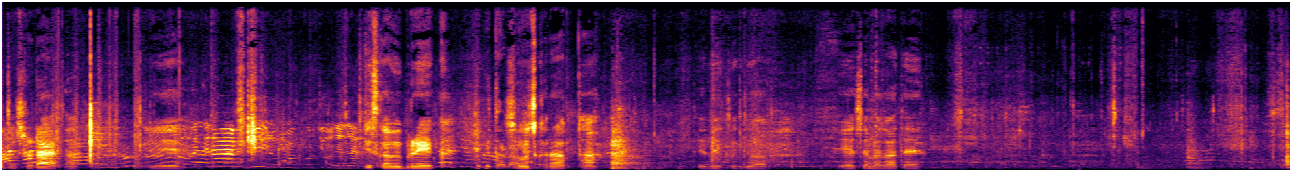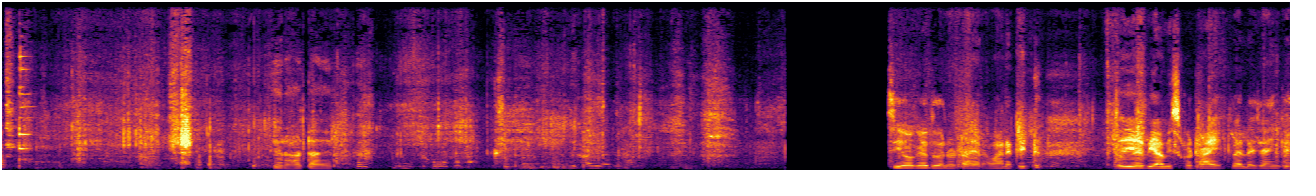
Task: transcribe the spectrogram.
दूसरा टायर था। ये इसका भी ब्रेक सोच खराब था। ये देख सकते हो आप ऐसे लगाते हैं। रहा टायर। हो गए दोनों टायर हमारे फिट। तो ये अभी हम इसको ट्रायल पे ले जाएँगे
